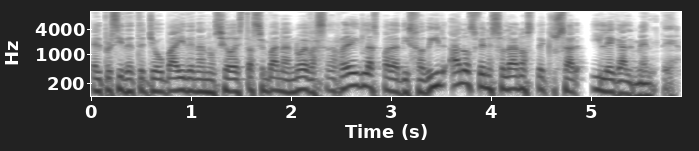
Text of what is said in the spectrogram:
El presidente Joe Biden anunció esta semana nuevas reglas para disuadir a los venezolanos de cruzar ilegalmente.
